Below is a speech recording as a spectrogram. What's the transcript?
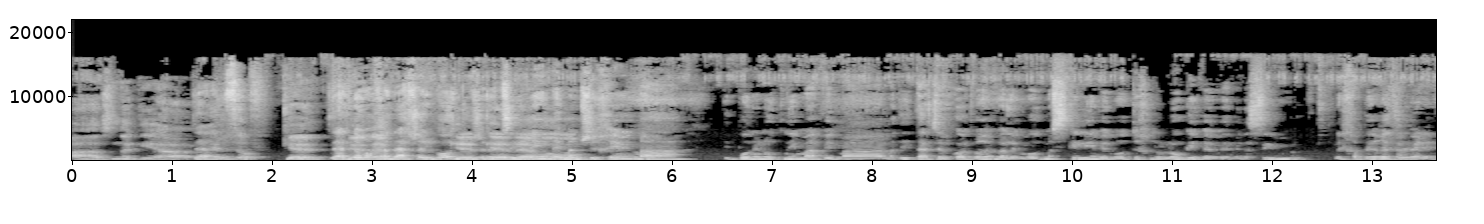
אז נגיע... זה- אין סוף. כן. זה הדור כן, הם- החדש של הודו, כן, של כן, הצעירים, הם- הם ממשיכים עם ההתבוננות פנימה ועם המדיטציה וכל הדברים, אבל הם מאוד משכילים והם מאוד טכנולוגיים והם מנסים לחבר את זה.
